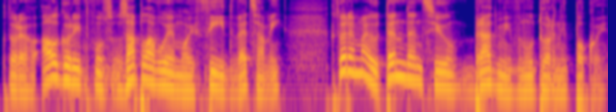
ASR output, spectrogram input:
ktorého algoritmus zaplavuje môj feed vecami, ktoré majú tendenciu brať mi vnútorný pokoj.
